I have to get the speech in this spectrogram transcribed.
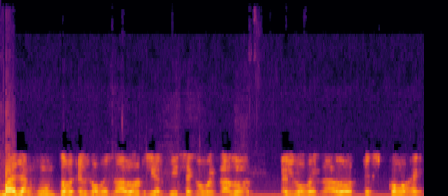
vayan juntos el gobernador y el vicegobernador. El gobernador escoge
